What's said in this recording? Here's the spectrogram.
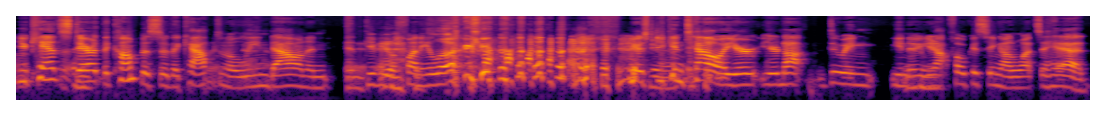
you can't stare at the compass, or the captain will lean down and, and give you a funny look because she can tell you're you're not doing you know mm-hmm. you're not focusing on what's ahead.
